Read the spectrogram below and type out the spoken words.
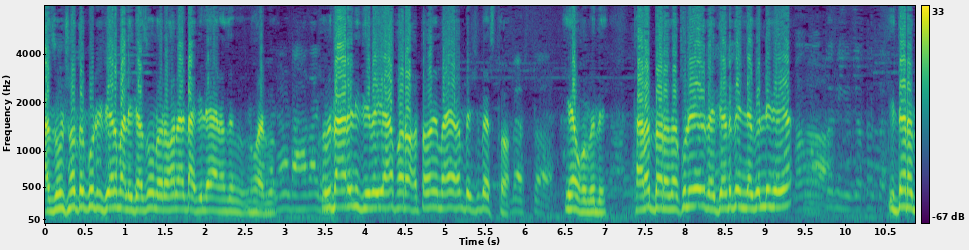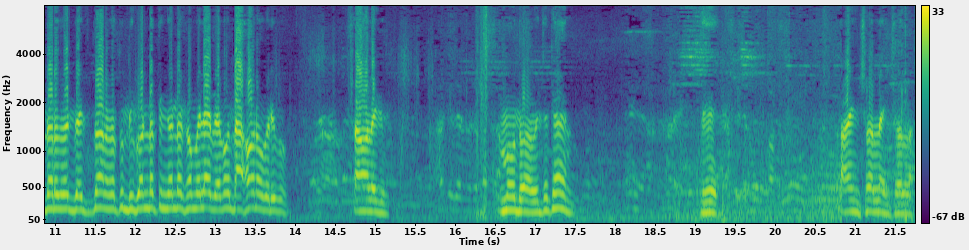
আর যখন শত কোটি টিয়ার মালিক আছে ওনার ওখানে ডাকিলে এনে যে নোয়াইব। তুমি দাঁড়িয়ে নিজি ভাই ইয়া পরে হতো আমি মায় এখন বেশি ব্যস্ত। ইয়া হবে দে? তারা দরজা খুলে যেটা দিন লাগলে যাইয়া ইতার দরজা তো দুই ঘণ্টা তিন ঘণ্টা সময় লাগবে এবং দাহনও করিব। সালাম আমি দোয়া হয়েছে কেন? জি হ্যাঁ ইনশাল্লাহ ইনশাল্লাহ।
